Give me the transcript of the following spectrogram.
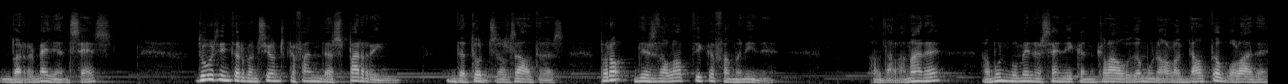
vermell encès, dues intervencions que fan d'esparring de tots els altres, però des de l'òptica femenina. El de la mare, amb un moment escènic en clau de monòleg d'alta volada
